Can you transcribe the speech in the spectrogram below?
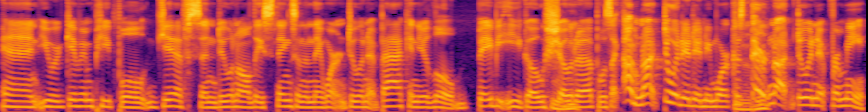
and you were giving people gifts and doing all these things, and then they weren't doing it back, and your little baby ego showed mm-hmm. up, was like, "I'm not doing it anymore because they're mm-hmm. not doing it for me."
